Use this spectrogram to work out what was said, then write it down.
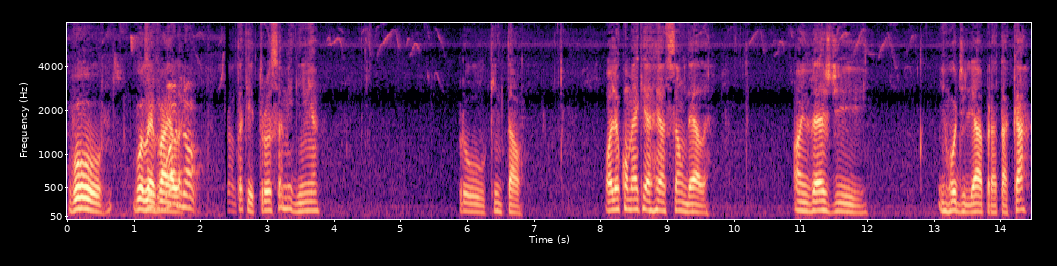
Vou, vou levar ela. Não. Pronto, aqui, trouxe a amiguinha pro quintal. Olha como é que é a reação dela. Ao invés de enrodilhar para atacar,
